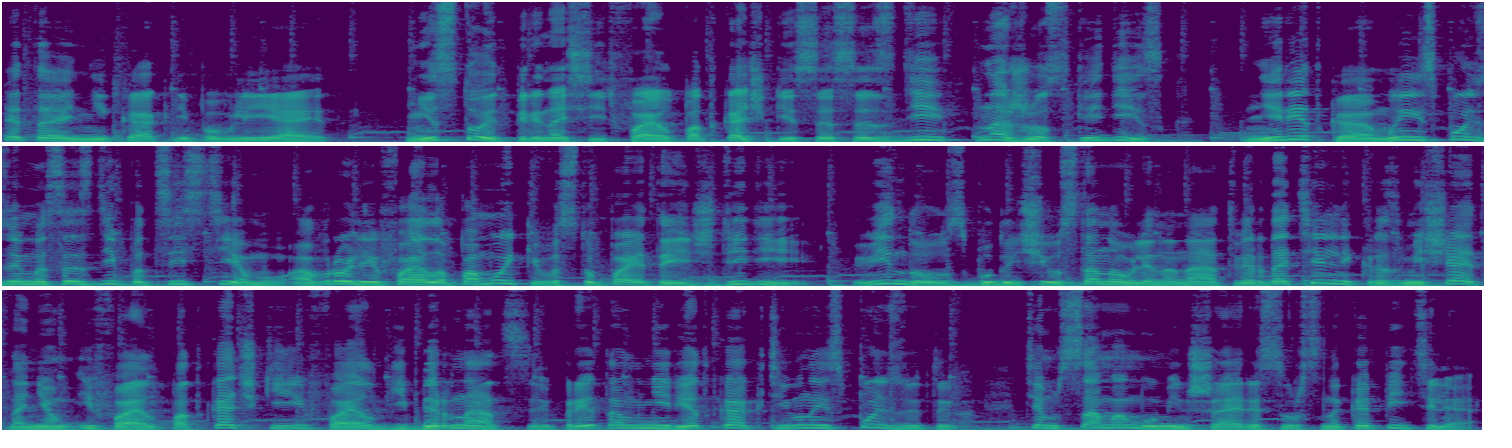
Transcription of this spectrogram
это никак не повлияет. Не стоит переносить файл подкачки с SSD на жесткий диск. Нередко мы используем SSD под систему, а в роли файла помойки выступает HDD. Windows, будучи установлена на твердотельник, размещает на нем и файл подкачки, и файл гибернации, при этом нередко активно использует их, тем самым уменьшая ресурс накопителя.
